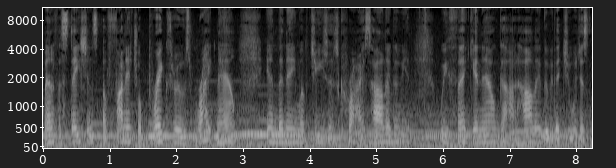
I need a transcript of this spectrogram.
manifestations of financial breakthroughs right now in the name of Jesus Christ. Hallelujah. We thank you now, God. Hallelujah, that you will just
